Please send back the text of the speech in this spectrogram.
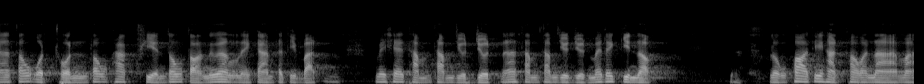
นะต้องอดทนต้องพักเพียรต้องต่อเนื่องในการปฏิบัติ ไม่ใช่ทำทำหยุดหยุดนะทำทำหยุดหยุดไม่ได้กินหรอกหลวงพ่อที่หัดภาวนามา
